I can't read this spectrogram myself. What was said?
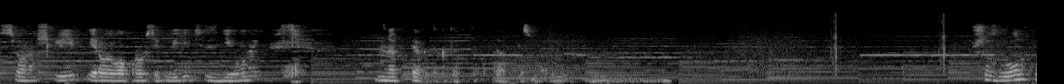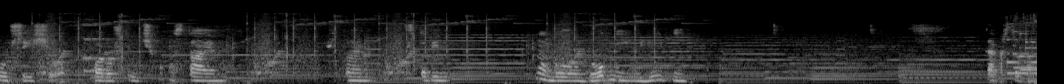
Все, нашли. Первый вопросик, видите, сделанный. Так, так, так, так, так, посмотрим. Шезлонг лучше еще пару штучек поставим. Что, чтобы ну, было удобнее, уютней. Так, что там?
